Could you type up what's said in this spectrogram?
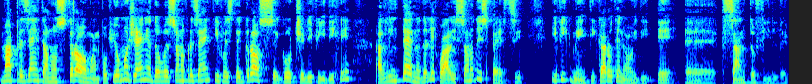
ma presenta uno stroma un po' più omogeneo dove sono presenti queste grosse gocce lipidiche all'interno delle quali sono dispersi i pigmenti carotenoidi e eh, xantofille.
